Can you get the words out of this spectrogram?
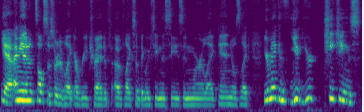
Yeah, I mean, it's also sort of like a retread of, of like something we've seen this season, where like Daniel's like, "You're making you, your teachings.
